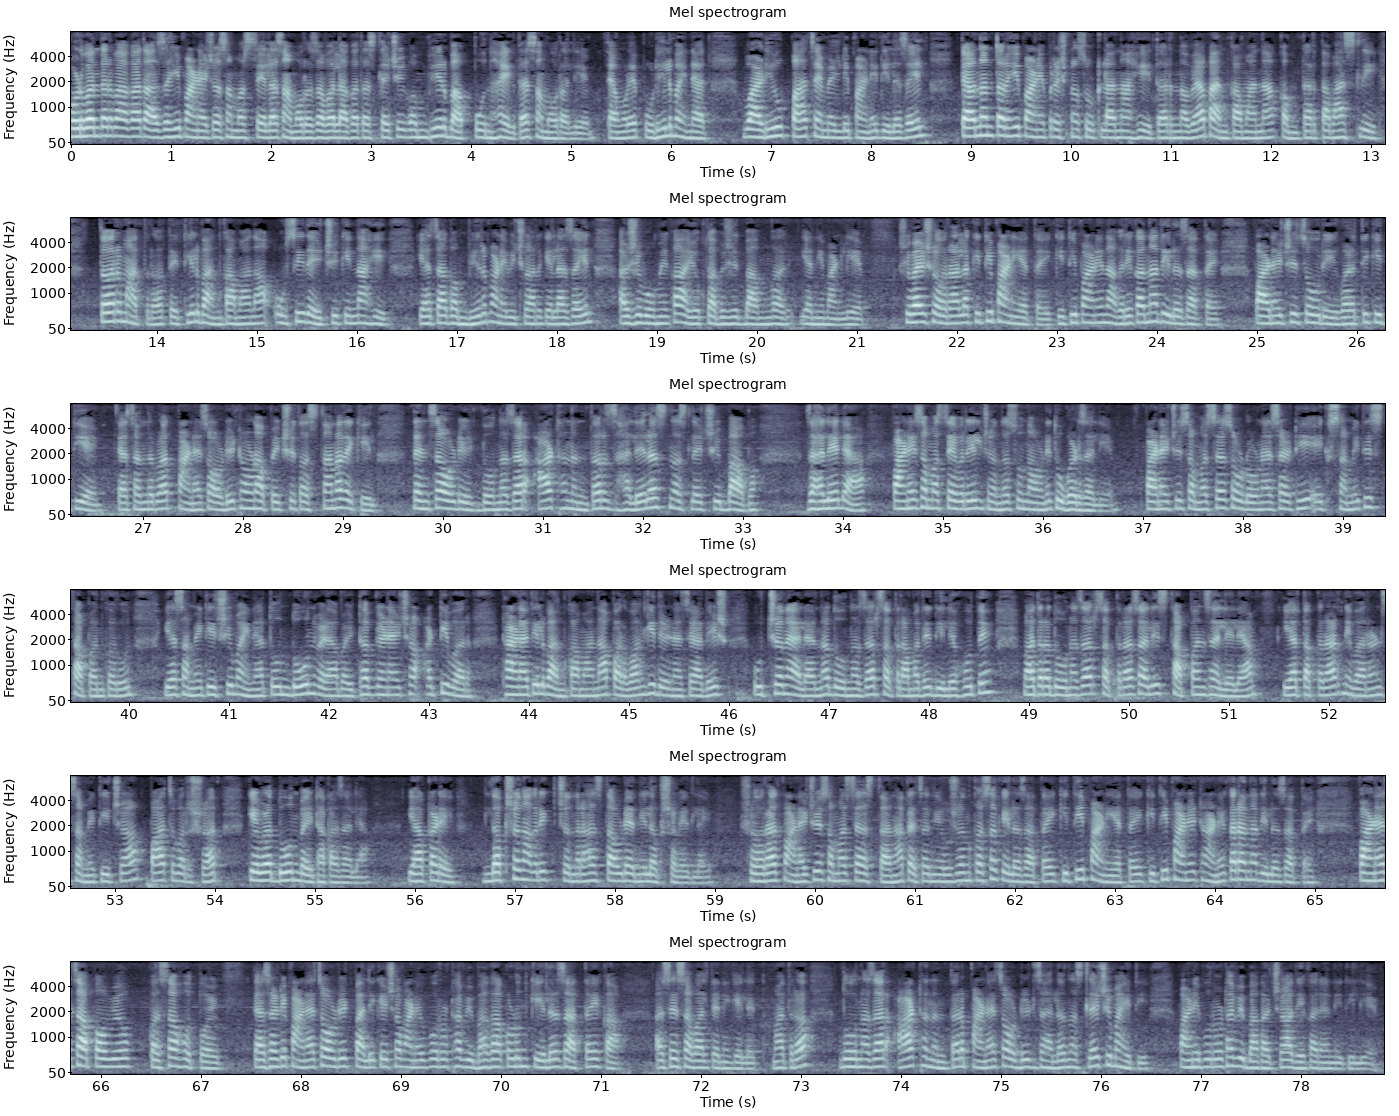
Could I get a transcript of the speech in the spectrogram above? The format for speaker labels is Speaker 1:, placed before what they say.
Speaker 1: घोडबंदर भागात आजही पाण्याच्या समस्येला सामोरं जावं लागत असल्याची गंभीर बाब पुन्हा एकदा समोर आली आहे. त्यामुळे पुढील महिन्यात वाढीव पाच एम एल डी पाणी दिलं जाईल. त्यानंतरही पाणी प्रश्न सुटला नाही तर नव्या बांधकामांना कमतरता भासली तर मात्र तेथील बांधकामांना ओसी द्यायची की नाही याचा गंभीरपणे विचार केला जाईल अशी भूमिका आयुक्त अभिजित बांगर यांनी मांडली आहे. शिवाय शहराला किती पाणी येत आहे किती पाणी नागरिकांना दिलं जात आहे पाण्याची चोरी गळती किती आहे त्या संदर्भात पाण्याचं ऑडिट होणं अपेक्षित असताना देखील त्यांचं ऑडिट दोन हजार आठ नंतर झालेलंच नसल्याची बाब झालेल्या पाणी समस्येवरील जनसुनावणीत उघड झाली आहे. पाण्याची समस्या सोडवण्यासाठी एक समिती स्थापन करून या समितीची महिन्यातून दोन वेळा बैठक घेण्याच्या अटीवर ठाण्यातील बांधकामांना परवानगी देण्याचे आदेश उच्च न्यायालयानं दोन हजार सतरामध्ये दिले होते. मात्र दोन हजार सतरा साली स्थापन झालेल्या या तक्रार निवारण समितीच्या पाच वर्षात केवळ दोन बैठका झाल्या. याकडे लक्ष नागरिक चंद्रहास तावडे यांनी लक्ष वेधलंय. शहरात पाण्याची समस्या असताना त्याचं नियोजन कसं केलं जात आहे किती पाणी येत आहे किती पाणी ठाणेकरांना दिलं जात आहे पाण्याचा अपव्यय कसा होतोय? त्यासाठी पाण्याचं ऑडिट पालिकेच्या पाणीपुरवठा विभागाकडून केलं जात आहे का? असे सवाल त्यांनी केलेत. मात्र दोन हजार आठ नंतर पाण्याचं ऑडिट झालं नसल्याची माहिती पाणीपुरवठा विभागाच्या अधिकाऱ्यांनी दिली आहे.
